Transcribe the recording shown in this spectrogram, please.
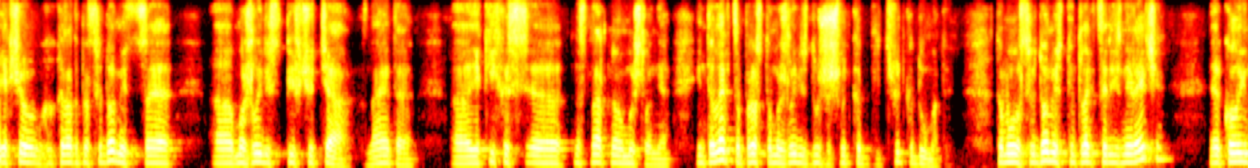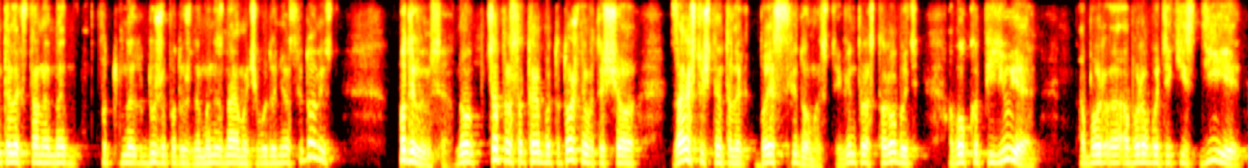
якщо казати про свідомість, це можливість співчуття, знаєте, якихось е, нестандартного мишлення. Інтелект це просто можливість дуже швидко швидко думати. Тому свідомість інтелект це різні речі. Е, Коли інтелект стане дуже потужним, ми не знаємо, чи буде у нього свідомість. Подивимося. Ну це просто треба уточнювати, що зараз штучний інтелект без свідомості. Він просто робить або копіює, або, або робить якісь дії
